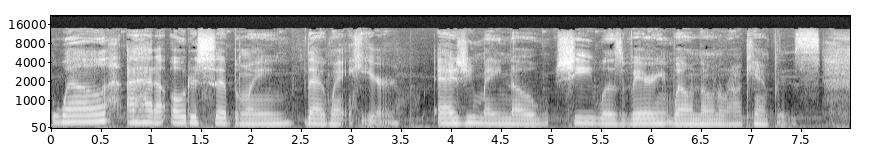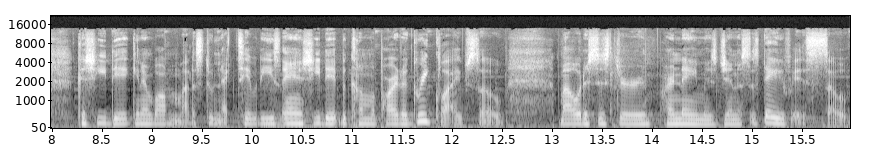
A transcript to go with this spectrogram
Well, I had an older sibling that went here. As you may know, she was very well known around campus because she did get involved in a lot of student activities and she did become a part of Greek life. So, my older sister, her name is Genesis Davis. So,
